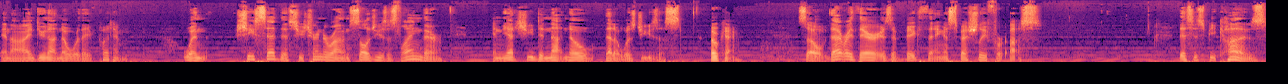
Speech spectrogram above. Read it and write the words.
and I do not know where they have put him. When she said this, she turned around and saw Jesus lying there, and yet she did not know that it was Jesus. Okay, so that right there is a big thing, especially for us. This is because.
